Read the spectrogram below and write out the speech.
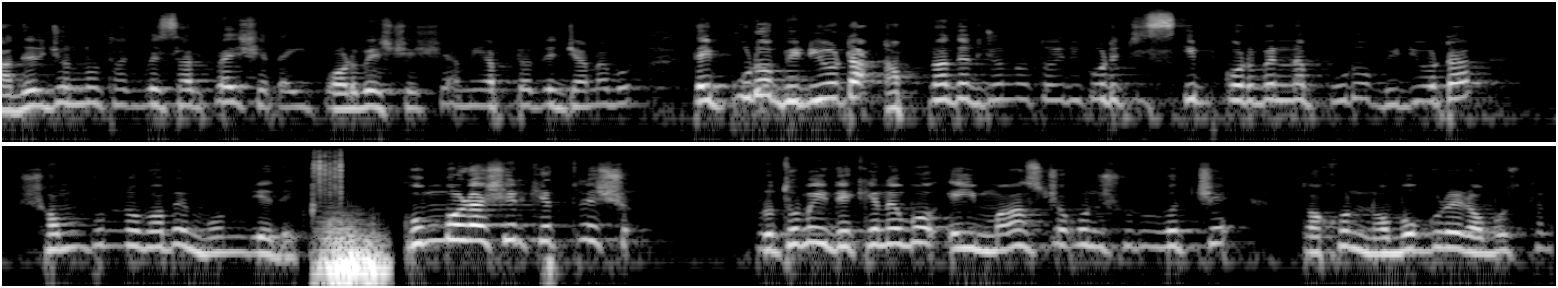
তাদের জন্য থাকবে সারপ্রাইজ সেটা এই পর্বের শেষে আমি আপনাদের জানাব। তাই পুরো ভিডিওটা আপনাদের জন্য তৈরি করেছি স্কিপ করবেন না, পুরো ভিডিওটা সম্পূর্ণভাবে মন দিয়ে দেখুন। কুম্ভ রাশির ক্ষেত্রে প্রথমেই দেখে নেব, এই মাস যখন শুরু হচ্ছে, তখন নবগ্রহের অবস্থান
